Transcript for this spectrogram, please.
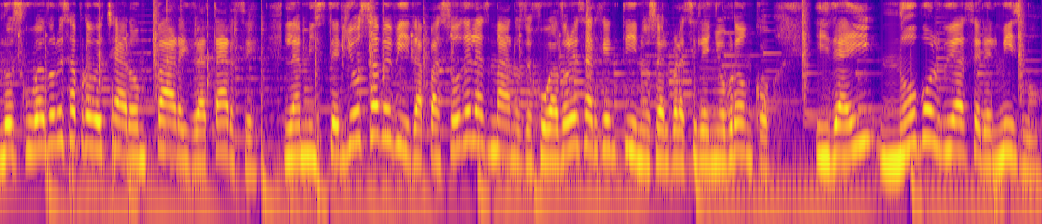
los jugadores aprovecharon para hidratarse. La misteriosa bebida pasó de las manos de jugadores argentinos al brasileño Bronco y de ahí no volvió a ser el mismo.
